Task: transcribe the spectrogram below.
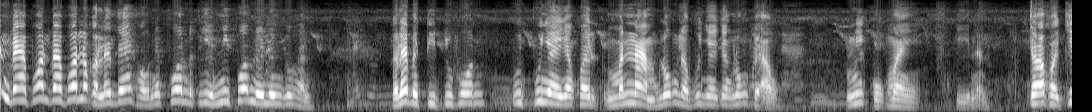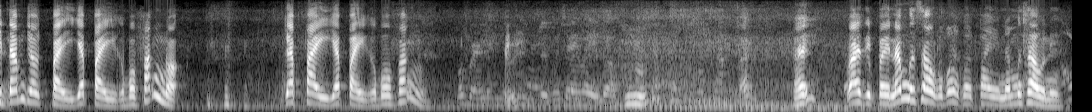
นแวะพ้นแวะพ้นแล้วก็เลยแวะเขาในพ้นที่เห็นมีพ้นหน่อยหนึงอยู่หันให้ดูก็เลยไปติดอยู่พ้นผู้ผู้ใหญ่ยังคอยมันน้ำลงแล้วผู้ใหญ่ยังลงไปเอา นะมีกุกใหม่ปีนั้นจะข่อยกินน้ำจะไปอย่าไปก็บ่ฟังเนาะอย่าไปอย่าไปก็บ่ฟังก็ไปเดี๋ยวไปใส่ไว้เนาะ ไปว่าสิไปน้ำมือเศร้าก็บ่ค่อยไปน้ำมือเศร้านี่เอา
